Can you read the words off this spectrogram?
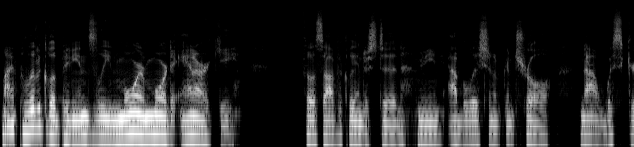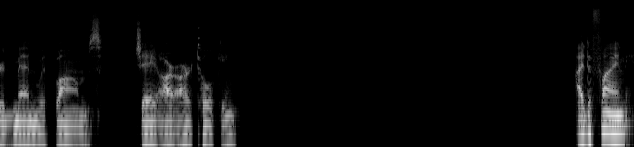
My political opinions lean more and more to anarchy, philosophically understood, meaning abolition of control, not whiskered men with bombs. J.R.R. Tolkien. I define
